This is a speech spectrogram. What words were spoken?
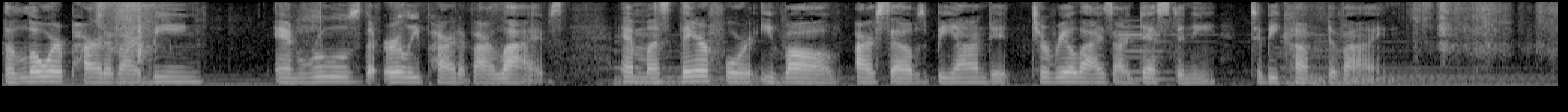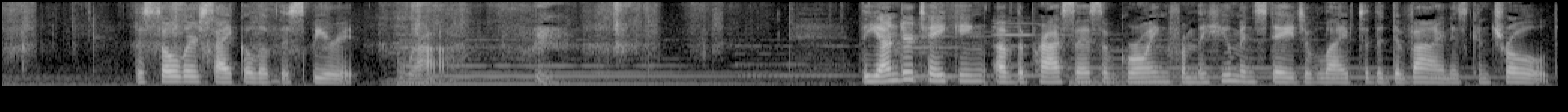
the lower part of our being and rules the early part of our lives, and must therefore evolve ourselves beyond it to realize our destiny to become divine. The solar cycle of the spirit, Ra. The undertaking of the process of growing from the human stage of life to the divine is controlled,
